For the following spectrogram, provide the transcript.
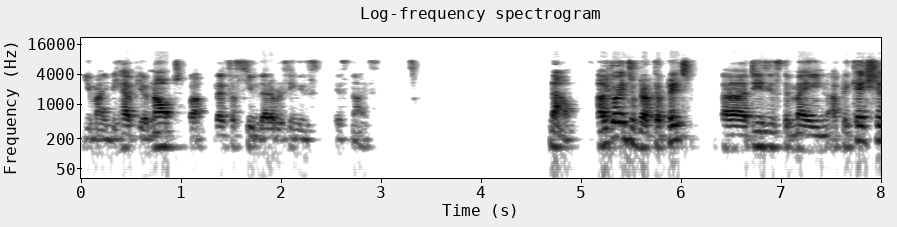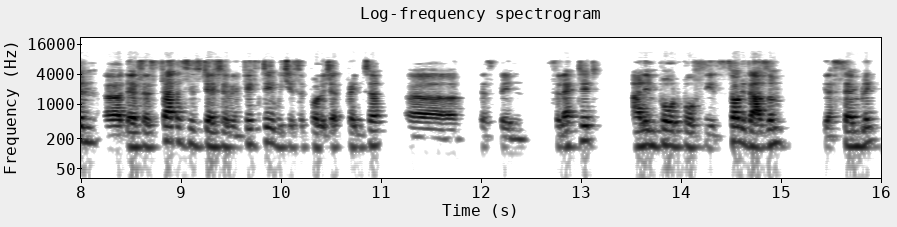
you might be happy or not, but let's assume that everything is, is nice. Now, I'll go into GrabCAD Uh, this is the main application. Uh, there's a Stratasys J750, which is a PolyJet printer uh, that's been selected. I'll import both the SolidASM, the assembly,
